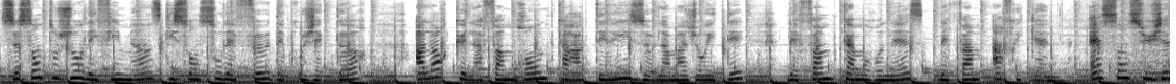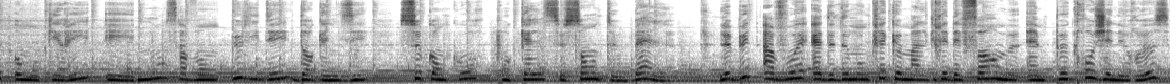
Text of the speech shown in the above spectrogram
ce sont toujours les filles minces qui sont sous les feux des projecteurs, alors que la femme ronde caractérise la majorité des femmes camerounaises, des femmes africaines. Elles sont sujettes aux moqueries et nous avons eu l'idée d'organiser ce concours pour qu'elles se sentent belles. Le but avoué est de démontrer que malgré des formes un peu trop généreuses,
